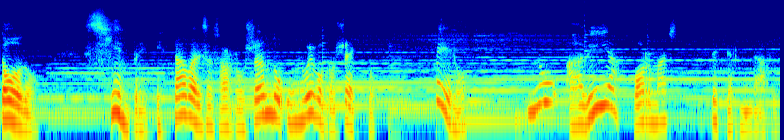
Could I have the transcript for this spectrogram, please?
todo, siempre estaba desarrollando un nuevo proyecto pero no había formas de terminarlo.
